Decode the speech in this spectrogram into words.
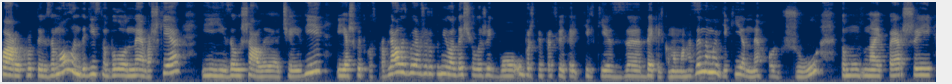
пару крутих замовлень, де дійсно було не важке, і залишали чаєві, і я швидко справлялась, бо я вже розуміла, де що лежить, бо Uber співпрацює тільки з декількома магазинами, в які я не ходжу. Тому найперший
